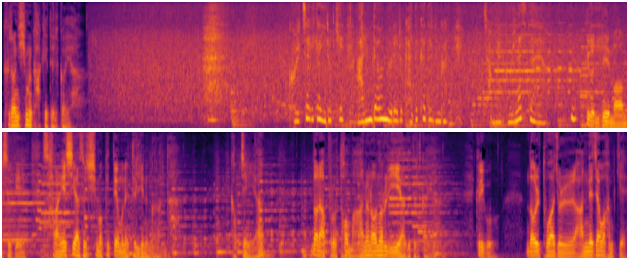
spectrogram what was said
그런 힘을 갖게 될 거야. 골짜기가 이렇게 아름다운 노래로 가득하다는 건 정말 몰랐어요. 그건 네 마음속에 사랑의 씨앗을 심었기 때문에 들리는 거란다. 겁쟁이야? 넌 앞으로 더 많은 언어를 이해하게 될 거야. 그리고 널 도와줄 안내자와 함께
